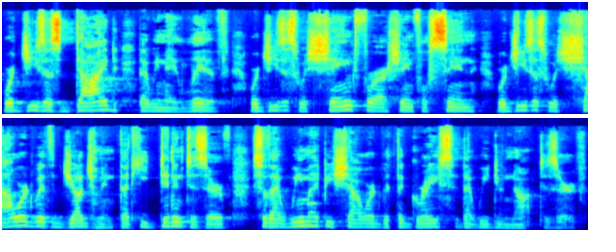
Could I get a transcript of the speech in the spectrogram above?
where Jesus died that we may live, where Jesus was shamed for our shameful sin, where Jesus was showered with judgment that he didn't deserve, so that we might be showered with the grace that we do not deserve.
